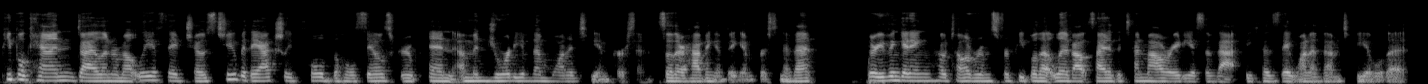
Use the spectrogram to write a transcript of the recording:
People can dial in remotely if they chose to, but they actually pulled the whole sales group and a majority of them wanted to be in person. So they're having a big in person event. They're even getting hotel rooms for people that live outside of the 10 mile radius of that because they wanted them to be able to,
